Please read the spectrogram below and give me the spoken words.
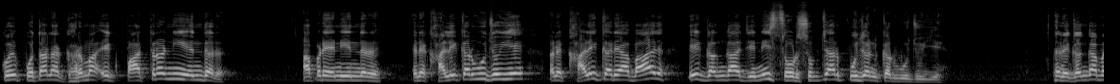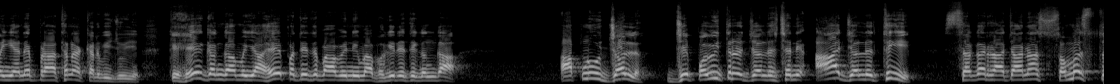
કોઈ પોતાના ઘરમાં એક પાત્રની અંદર આપણે એની અંદર એને ખાલી કરવું જોઈએ અને ખાલી કર્યા બાદ એ ગંગાજીની સોળસોપચાર પૂજન કરવું જોઈએ. અને ગંગા મૈયાને પ્રાર્થના કરવી જોઈએ કે, હે ગંગા મૈયા, હે પતિત પાવિની માં ભગીરથી ગંગા, આપનું જલ જે પવિત્ર જલ છે ને આ જલથી સગર રાજાના સમસ્ત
